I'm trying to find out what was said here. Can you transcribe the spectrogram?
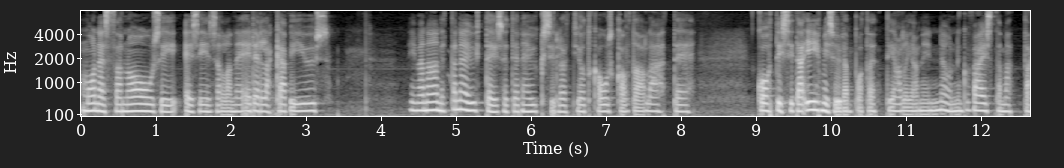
monessa nousi esiin sellainen edelläkävijyys. Niin mä näen, että ne yhteisöt ja ne yksilöt, jotka uskaltaa lähteä kohti sitä ihmisyyden potentiaalia, niin ne on niin väistämättä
